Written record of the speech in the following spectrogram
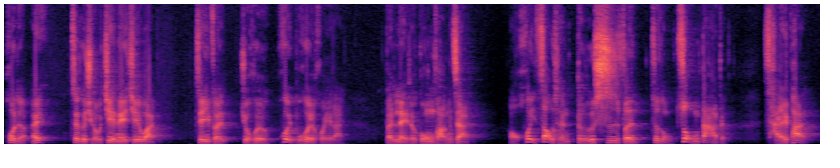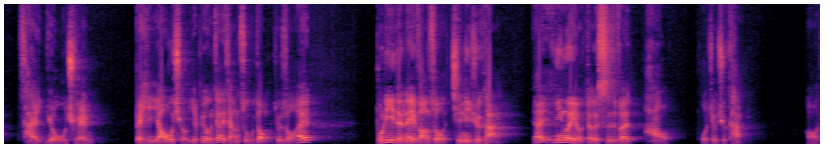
或者哎，这个球界内界外，这一分就会会不会回来？本垒的攻防战哦，会造成得失分这种重大的，裁判才有权。被要求也不用再讲主动，就是说，哎，不利的那一方说，请你去看，哎，因为有得失分，好，我就去看，哦，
